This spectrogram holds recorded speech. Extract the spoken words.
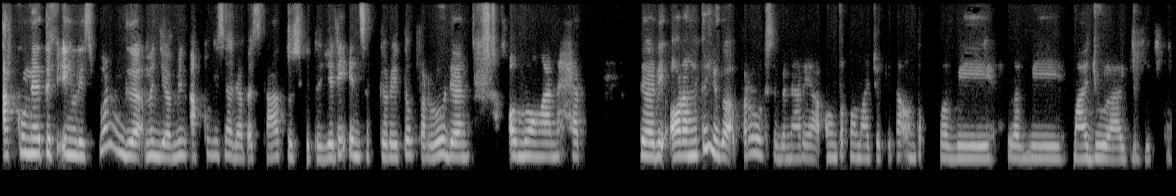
aku native English pun nggak menjamin aku bisa dapat status gitu. Jadi insecure itu perlu dan omongan head dari orang itu juga perlu sebenarnya untuk memacu kita untuk lebih lebih maju lagi gitu.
